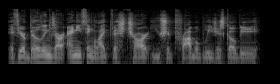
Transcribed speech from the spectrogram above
If your buildings are anything like this chart, you should probably just go be,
